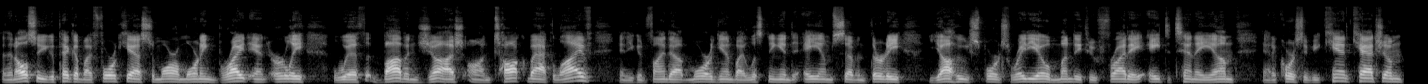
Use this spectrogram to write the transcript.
And then also you can pick up my forecast tomorrow morning, bright and early, with Bob and Josh on Talkback Live. And you can find out more again by listening into AM 730, Yahoo Sports Radio, Monday through Friday, 8 to 10 a.m. And of course, if you can't catch them,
